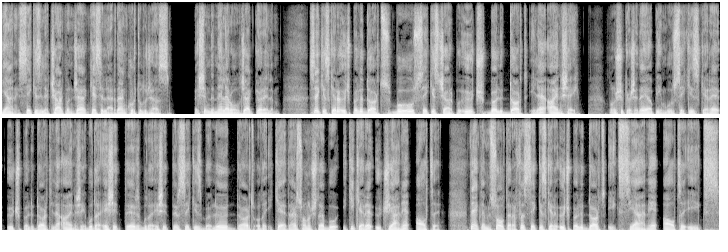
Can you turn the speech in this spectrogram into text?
Yani 8 ile çarpınca kesirlerden kurtulacağız. Ve şimdi neler olacak görelim. 8 kere 3 bölü 4. Bu 8 çarpı 3 bölü 4 ile aynı şey. Bunu şu köşede yapayım. Bu 8 kere 3 bölü 4 ile aynı şey. Bu da eşittir, bu da eşittir 8 bölü 4, o da 2 eder. Sonuçta bu 2 kere 3 yani 6. Denklemin sol tarafı 8 kere 3 bölü 4x yani 6x.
